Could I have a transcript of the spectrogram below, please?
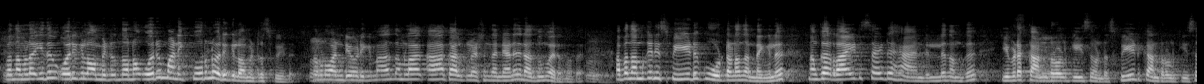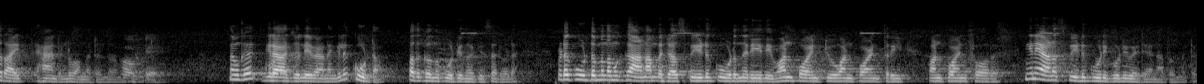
അപ്പോൾ നമ്മൾ ഇത് ഒരു കിലോമീറ്റർ എന്ന് പറഞ്ഞാൽ ഒരു മണിക്കൂറിൽ ഒരു കിലോമീറ്റർ സ്പീഡ് നമ്മൾ വണ്ടി ഓടിക്കുമ്പോൾ അത് നമ്മൾ ആ- കാൽക്കുലേഷൻ തന്നെയാണ് ഇതിനകത്തും വരുന്നത്. അപ്പോൾ നമുക്ക് ഇനി സ്പീഡ് കൂട്ടണം എന്നുണ്ടെങ്കിൽ നമുക്ക് റൈറ്റ് സൈഡ് ഹാൻഡിൽ നമുക്ക് ഇവിടെ കൺട്രോൾ കീസ് ഉണ്ട്. Speed control keys right handle വന്നിട്ടുണ്ട്. നമുക്ക് ഗ്രാജുവലി വേണമെങ്കിൽ കൂട്ടാം. പതുക്കെ ഒന്ന് കൂട്ടി നോക്കി സാർ ഇവിടെ. ഇവിടെ കൂട്ടുമ്പോൾ നമുക്ക് കാണാൻ പറ്റും ആ സ്പീഡ് കൂടുന്ന രീതി. One point two one point three one point four ഇങ്ങനെയാണ് സ്പീഡ് കൂടി കൂടി വരികയാണ് അത് വന്നിട്ട്.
